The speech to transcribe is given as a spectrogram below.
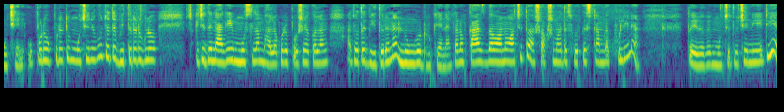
মুছে নিই উপরে উপরে একটু মুছে নেব যাতে ভিতরেরগুলো কিছুদিন আগেই মুছলাম, ভালো করে পরিষ্কার করলাম, আর যাতে ভিতরে না নোংরো ঢুকে না। কেন, কাজ দেওয়ানো আছে তো, আর সবসময় তো শোরকেসটা আমরা খুলি না। তো এইভাবে মুছে টুছে নিয়ে দিয়ে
